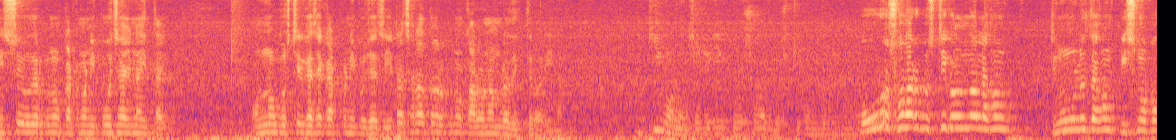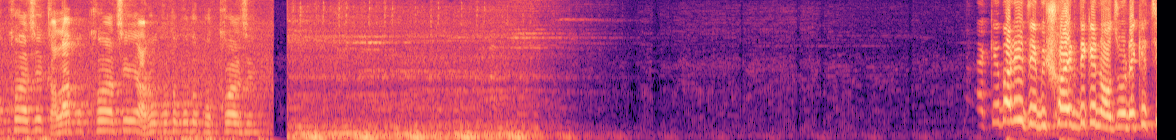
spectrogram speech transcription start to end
নিশ্চয়ই ওদের কোনো কাটমানি পৌঁছায় নাই তাই। অন্য গোষ্ঠীর কাছে কাটমানি পৌঁছাচ্ছে এটা ছাড়া তো আর কোনো কারণ আমরা দেখতে পারি না। কি মনে হচ্ছে এটা কি পৌরসভার গোষ্ঠীকন্দল পৌরসভার গোষ্ঠী কন্দল এখন তৃণমূলে তো এখন কৃষ্ণপক্ষ আছে কালাপক্ষ আছে আরও কত কত পক্ষ আছে। একেবারে যে বিষয়ের দিকে নজর রেখেছি,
